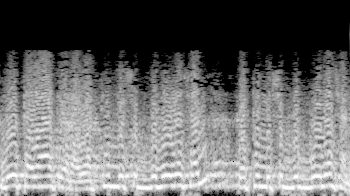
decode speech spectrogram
متواترة وتل سبه نسل وتل سبه نسل.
